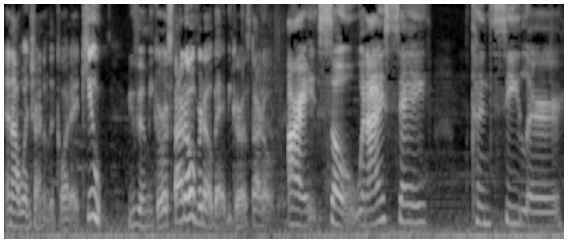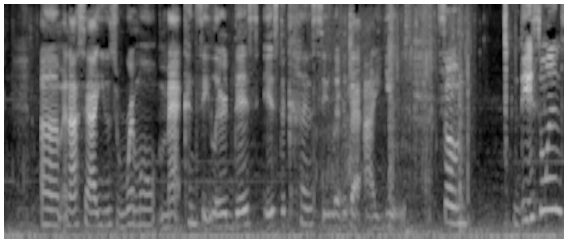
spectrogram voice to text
and i wasn't trying to look all that cute you feel me? Girl start over though baby. Girl start over. All right so when i say concealer um, and I say I use Rimmel matte concealer this is the concealer that I use. So these ones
